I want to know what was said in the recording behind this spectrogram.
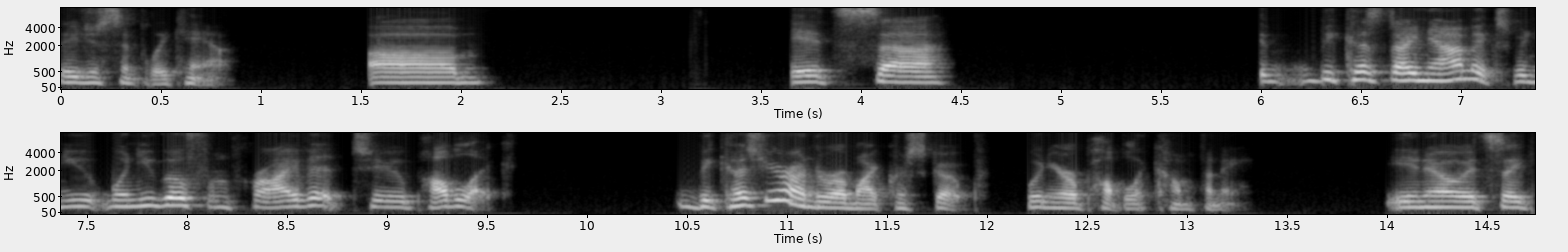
They just simply can't. Um, it's uh, because dynamics when you when you go from private to public because you're under a microscope when you're a public company you know it's like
